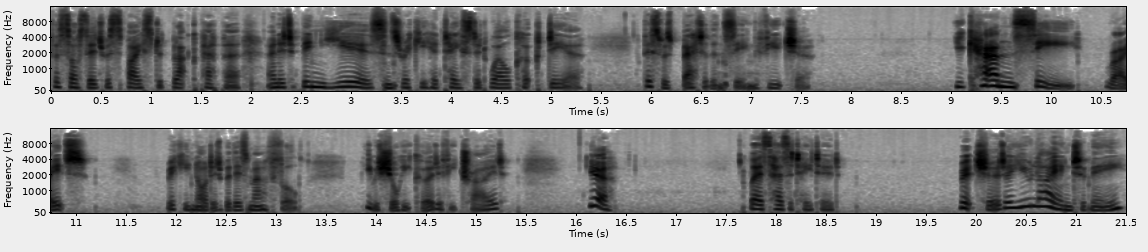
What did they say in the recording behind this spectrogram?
The sausage was spiced with black pepper, and it had been years since Ricky had tasted well cooked deer. This was better than seeing the future. You can see, right? Ricky nodded with his mouth full. He was sure he could if he tried. Yeah. Wes hesitated. Richard, are you lying to me?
